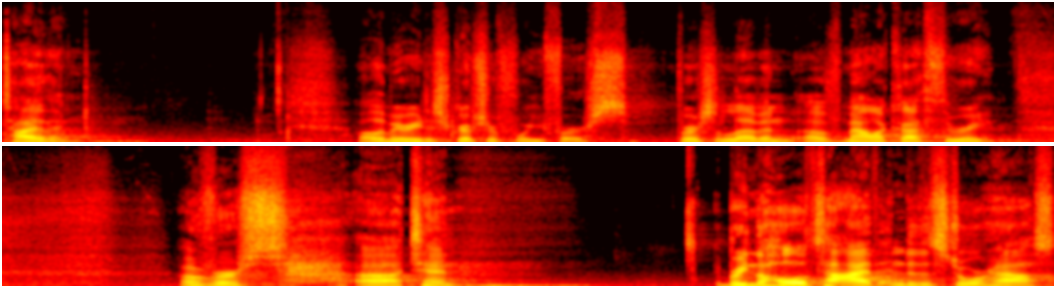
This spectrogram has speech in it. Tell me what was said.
tithing. Well, let me read a scripture for you first. Verse 11 of Malachi 3. Or verse uh, 10. Bring the whole tithe into the storehouse,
